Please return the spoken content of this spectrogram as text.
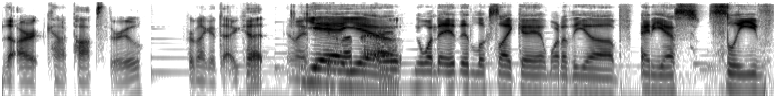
the art kind of pops through from like a die cut. Am I thinking Yeah, that yeah. The one that it, it looks like a, one of the uh, NES sleeve.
